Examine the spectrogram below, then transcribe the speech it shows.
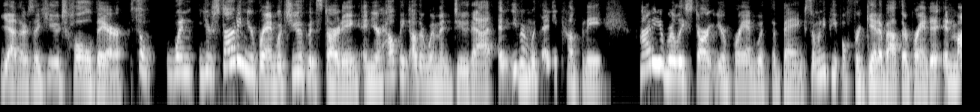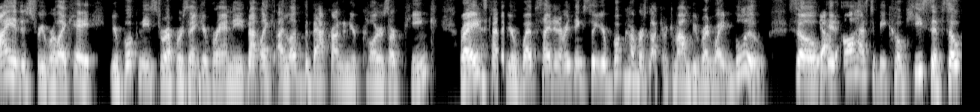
yeah, there's a huge hole there. So, when you're starting your brand, which you have been starting, and you're helping other women do that, and even mm-hmm. with any company, how do you really start your brand with the bang? So many people forget about their brand. In my industry, we're like, hey, your book needs to represent your brand need. Not like I love the background and your colors are pink, right? It's mm-hmm. kind of your website and everything. So your book mm-hmm. cover is not going to come out and be red, white, and blue. So yeah. it all has to be cohesive. So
